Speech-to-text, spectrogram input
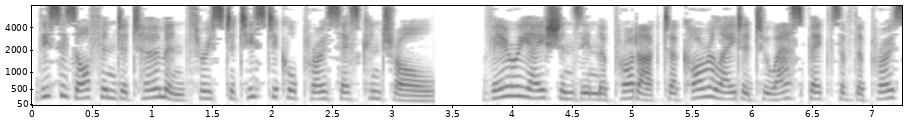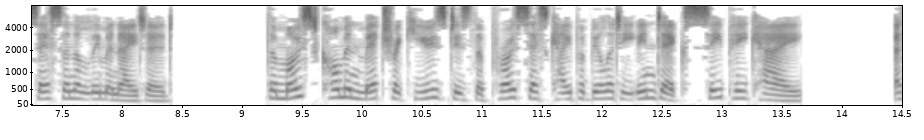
This is often determined through statistical process control. Variations in the product are correlated to aspects of the process and eliminated. The most common metric used is the Process Capability Index CPK. A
